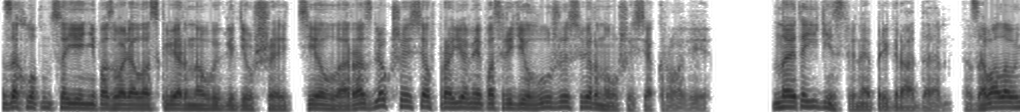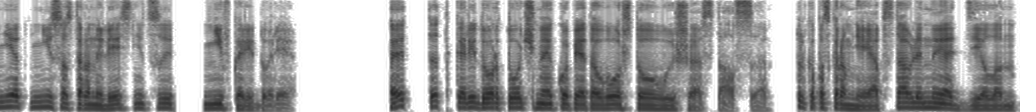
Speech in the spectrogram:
Захлопнуться ей не позволяло скверно выглядевшее тело, разлегшееся в проеме посреди лужи свернувшейся крови. Но это единственная преграда. Завалов нет ни со стороны лестницы, ни в коридоре. Этот коридор — точная копия того, что выше остался, только поскромнее обставлен и отделан,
